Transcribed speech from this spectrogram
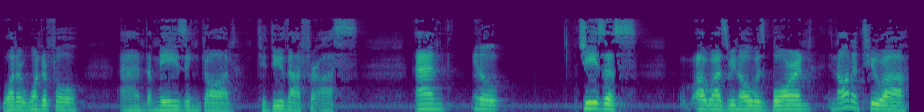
What a wonderful and amazing God to do that for us. And, you know, Jesus, uh, as we know, was born not into a,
